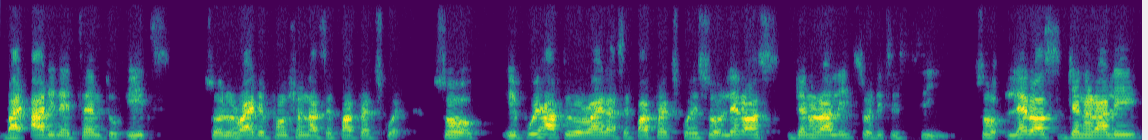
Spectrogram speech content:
by adding a term to it. So to write the function as a perfect square. So if we have to write as a perfect square, so let us generally, so this is C. So let us generally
